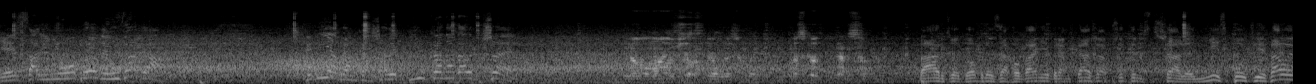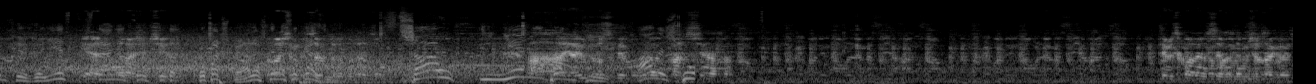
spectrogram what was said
Jest za linią obrony, uwaga! Wybija bramkarz, ale piłka nadal w grze. No, mają się maskotki tak są. Bardzo dobre zachowanie bramkarza przy tym strzale. Nie spodziewałem się, że jest w Nie, stanie coś tutaj... Popatrzmy, ależ teraz okazja. Strzał i nie ma bramki. Ależ tu patrzcie na to. Tym składem sobie będę musiał zagrać.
